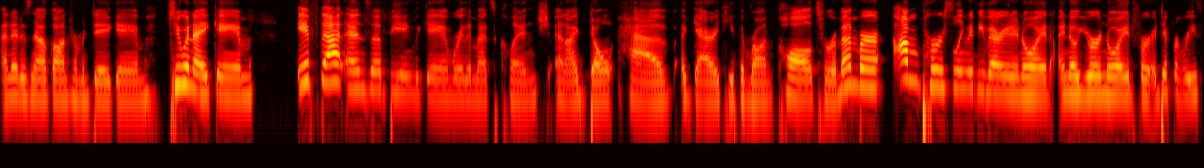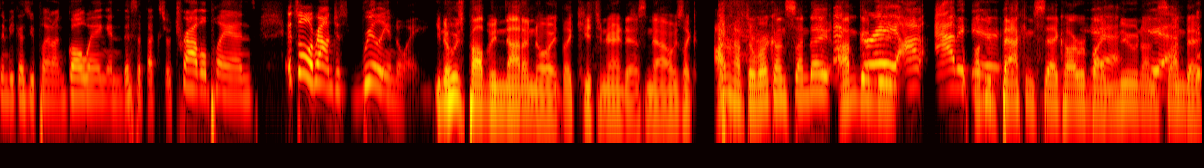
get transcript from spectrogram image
And it has now gone from a day game to a night game if that ends up being the game where the Mets clinch and I don't have a Gary Keith and Ron call to remember, I'm personally going to be very annoyed. I know you're annoyed for a different reason because you plan on going and this affects your travel plans. It's all around just really annoying. you know who's probably not annoyed like Keith Hernandez now? Who's like, I don't have to work on Sunday. I'm gonna be I'm out of here. I'll be back in Sag Harbor by noon on yeah. Sunday.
